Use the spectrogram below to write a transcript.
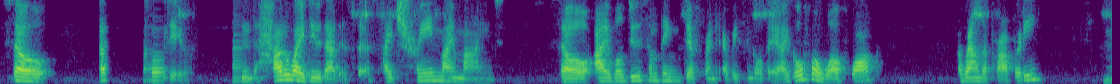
So that's what i do. And how do i do that is this. I train my mind. So i will do something different every single day. I go for a wealth walk around the property mm-hmm.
